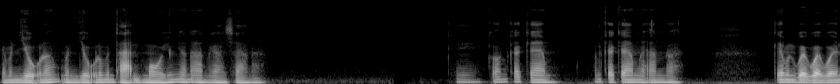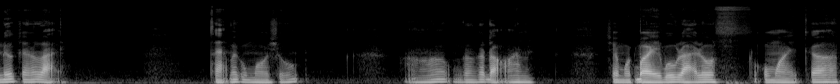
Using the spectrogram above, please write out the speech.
Để mình dụ nó, mình dụ nó, mình thả mồi xuống cho nó ăn ra sao nè. Con cá cam Con cá cam này ăn rồi. Ok, mình quậy quậy quậy nước cho nó lại. Thả mấy con mồi xuống. Đó con cá đỏ ăn cho một bầy bu lại luôn. Oh my god.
